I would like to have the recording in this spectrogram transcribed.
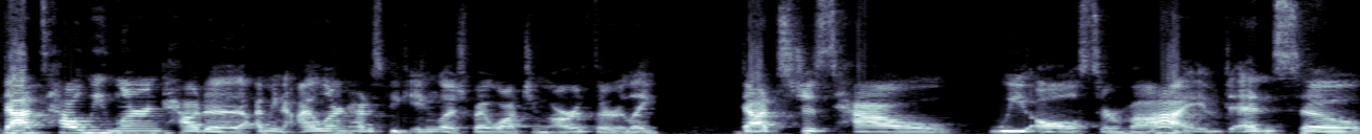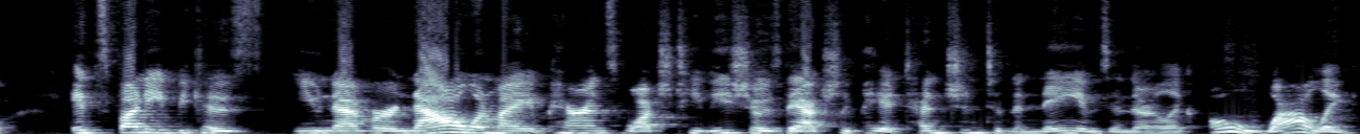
that's how we learned how to I mean, I learned how to speak English by watching Arthur. Like that's just how we all survived. And so mm-hmm. it's funny because you never now when my parents watch TV shows, they actually pay attention to the names and they're like, "Oh, wow, like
